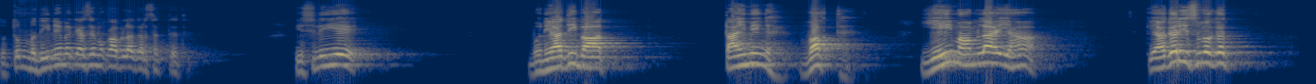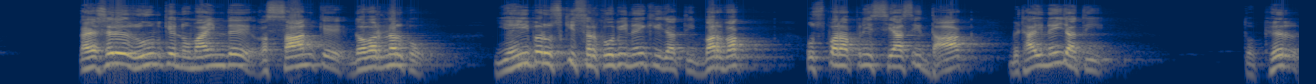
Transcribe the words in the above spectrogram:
تو تم مدینے میں کیسے مقابلہ کر سکتے تھے؟ اس لیے بنیادی بات ٹائمنگ ہے، وقت ہے۔ یہی معاملہ ہے یہاں کہ اگر اس وقت کیسر روم کے نمائندے، غسان کے گورنر کو یہیں پر اس کی سرکوبی نہیں کی جاتی۔ بر وقت اس پر اپنی سیاسی دھاک بٹھائی نہیں جاتی۔ تو پھر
